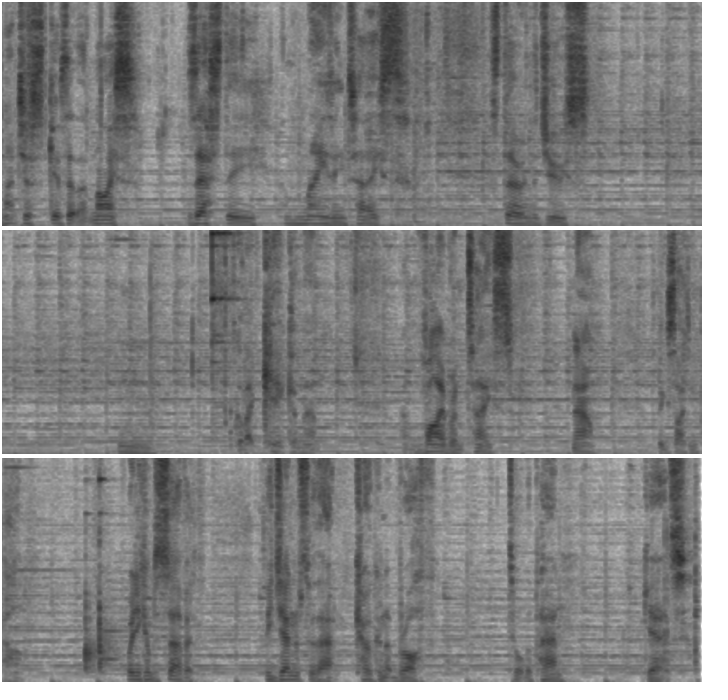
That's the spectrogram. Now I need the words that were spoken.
And that just gives it that nice, zesty, amazing taste. Stir in the juice. Mmm. It's got that kick and that, that vibrant taste. Now, the exciting part. When you come to serve it, be generous with that coconut broth. Tilt the pan. Get a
